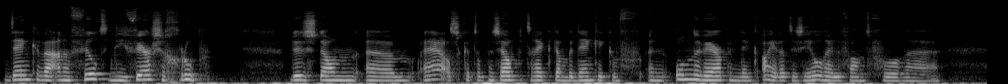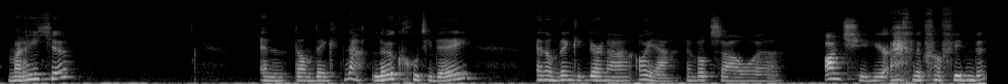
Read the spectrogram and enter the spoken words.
denken we aan een veel te diverse groep. Dus dan, um, hè, als ik het op mezelf betrek, dan bedenk ik een, een, onderwerp en denk: oh ja, dat is heel relevant voor uh, Marietje. En dan denk ik, nou, leuk, goed idee. En dan denk ik daarna, oh ja, en wat zou uh, Antje hier eigenlijk van vinden?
